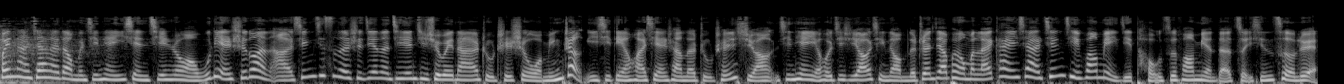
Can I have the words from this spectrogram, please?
欢迎大家来到我们今天一线金融网五点时段啊，星期四的时间呢，今天继续为大家主持是我明正以及电话线上的主持人许昂，今天也会继续邀请到我们的专家朋友们来看一下经济方面以及投资方面的最新策略。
